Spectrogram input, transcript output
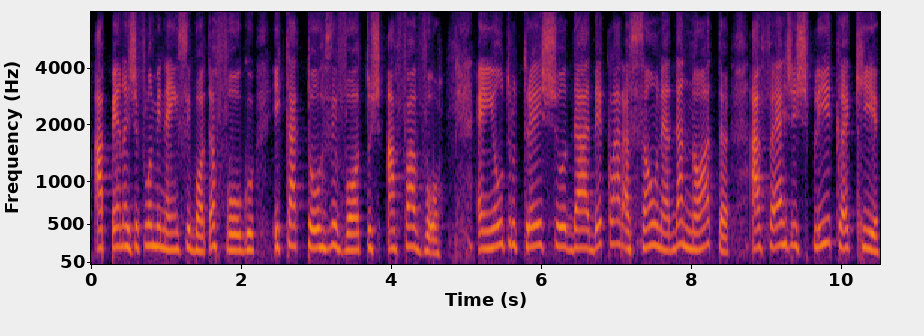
apenas de Fluminense e Botafogo, e 14 votos a favor. Em outro trecho da declaração, né, da nota, a FERJ explica que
